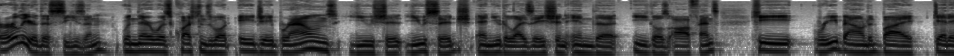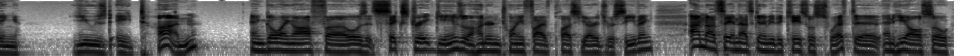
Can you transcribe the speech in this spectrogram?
earlier this season when there was questions about AJ Brown's usage and utilization in the Eagles offense, he rebounded by getting used a ton and going off uh, what was it six straight games with 125 plus yards receiving. I'm not saying that's going to be the case with Swift, uh, and he also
